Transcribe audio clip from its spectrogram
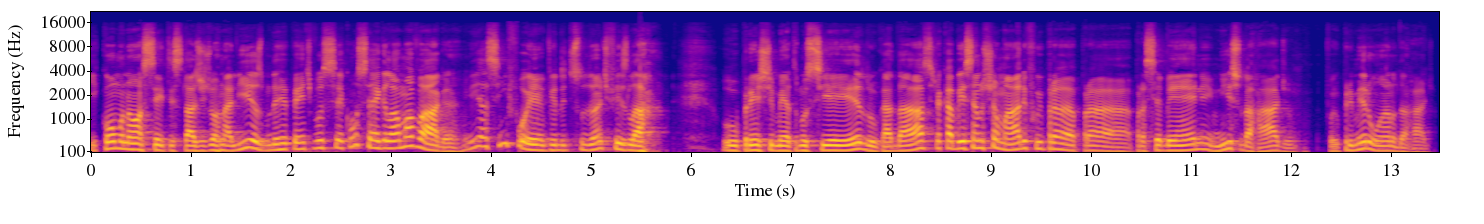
E como não aceita estágio de jornalismo, de repente você consegue lá uma vaga. E assim foi, a vida de estudante, fiz lá o preenchimento no CIE do cadastro e acabei sendo chamado e fui para a CBN, início da rádio. Foi o primeiro ano da rádio.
